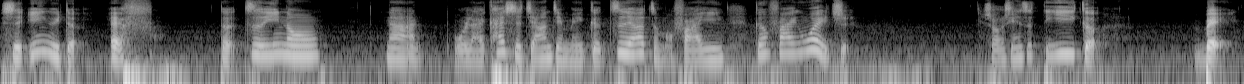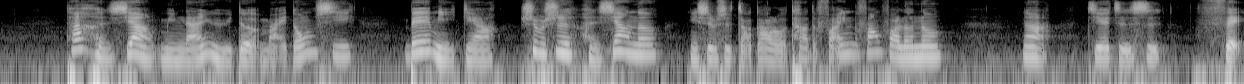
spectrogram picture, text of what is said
是英语的 f 的字音哦。那我来开始讲解每个字要怎么发音跟发音位置。首先是第一个 b 它很像闽南语的买东西 b 米家”，是不是很像呢？你是不是找到了它的发音的方法了呢？那接着是 “say”。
